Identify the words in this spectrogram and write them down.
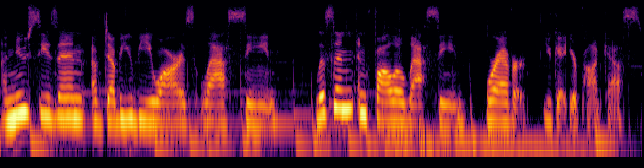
a new season of WBUR's Last Seen. Listen and follow Last Seen wherever you get your podcasts.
